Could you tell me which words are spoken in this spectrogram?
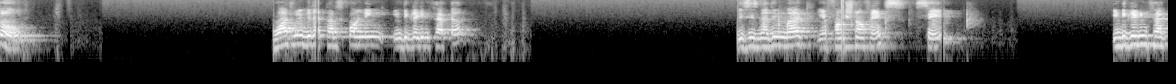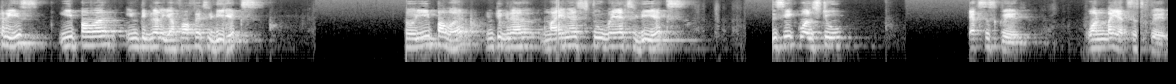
So what will be the corresponding integrating factor? This is nothing but a function of x say integrating factor is e power integral f of x dx. So e power integral minus 2 by x dx is equals to x square 1 by x square.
